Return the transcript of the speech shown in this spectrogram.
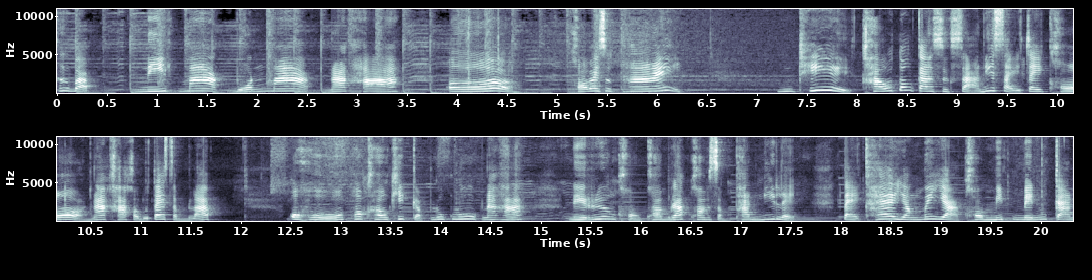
คือแบบนิดมากวนมากนะคะ เออ ขอใบสุดท้าย ที่เขาต้องการศึกษานิสัยใจคอนะคะ ขอดูใต้สำรับ โอ้โหเพราะเขาคิดกับลูกๆนะคะ ในเรื่องของความรักความสัมพันธ์นี่แหละ แต่แค่ยังไม่อยากคอมมิตเมนต์กัน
